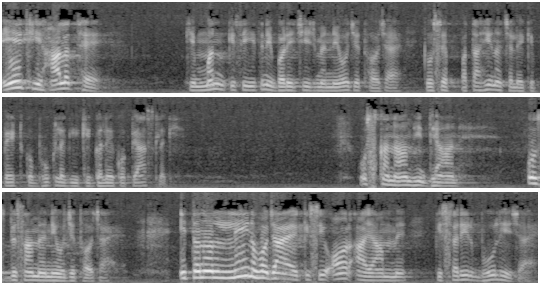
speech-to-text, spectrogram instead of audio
एक ही हालत है कि मन किसी इतनी बड़ी चीज़ में नियोजित हो जाए कि उसे पता ही ना चले कि पेट को भूख लगी, कि गले को प्यास लगी। उसका नाम ही ध्यान है। उस दिशा में नियोजित हो जाए। इतना लीन हो जाए किसी और आयाम में कि शरीर भूल ही जाए।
